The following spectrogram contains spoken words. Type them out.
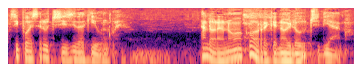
si può essere uccisi da chiunque. Allora non occorre che noi lo uccidiamo.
